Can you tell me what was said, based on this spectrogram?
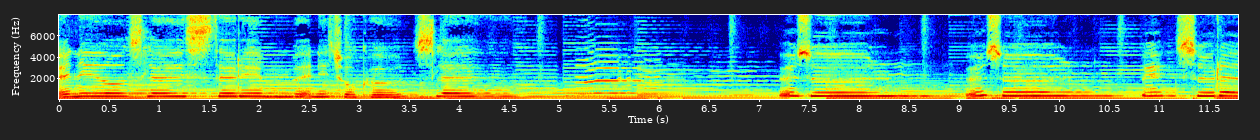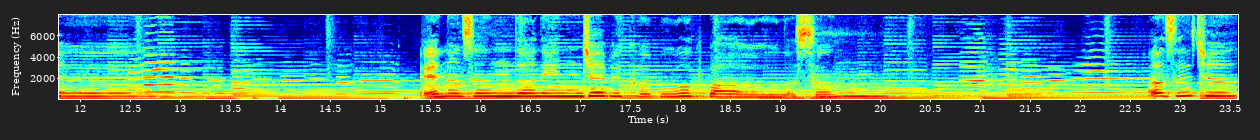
Beni özle isterim beni çok özle. Üzül, üzül bir süre. En azından ince bir kabuk bağlasın. Azıcık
